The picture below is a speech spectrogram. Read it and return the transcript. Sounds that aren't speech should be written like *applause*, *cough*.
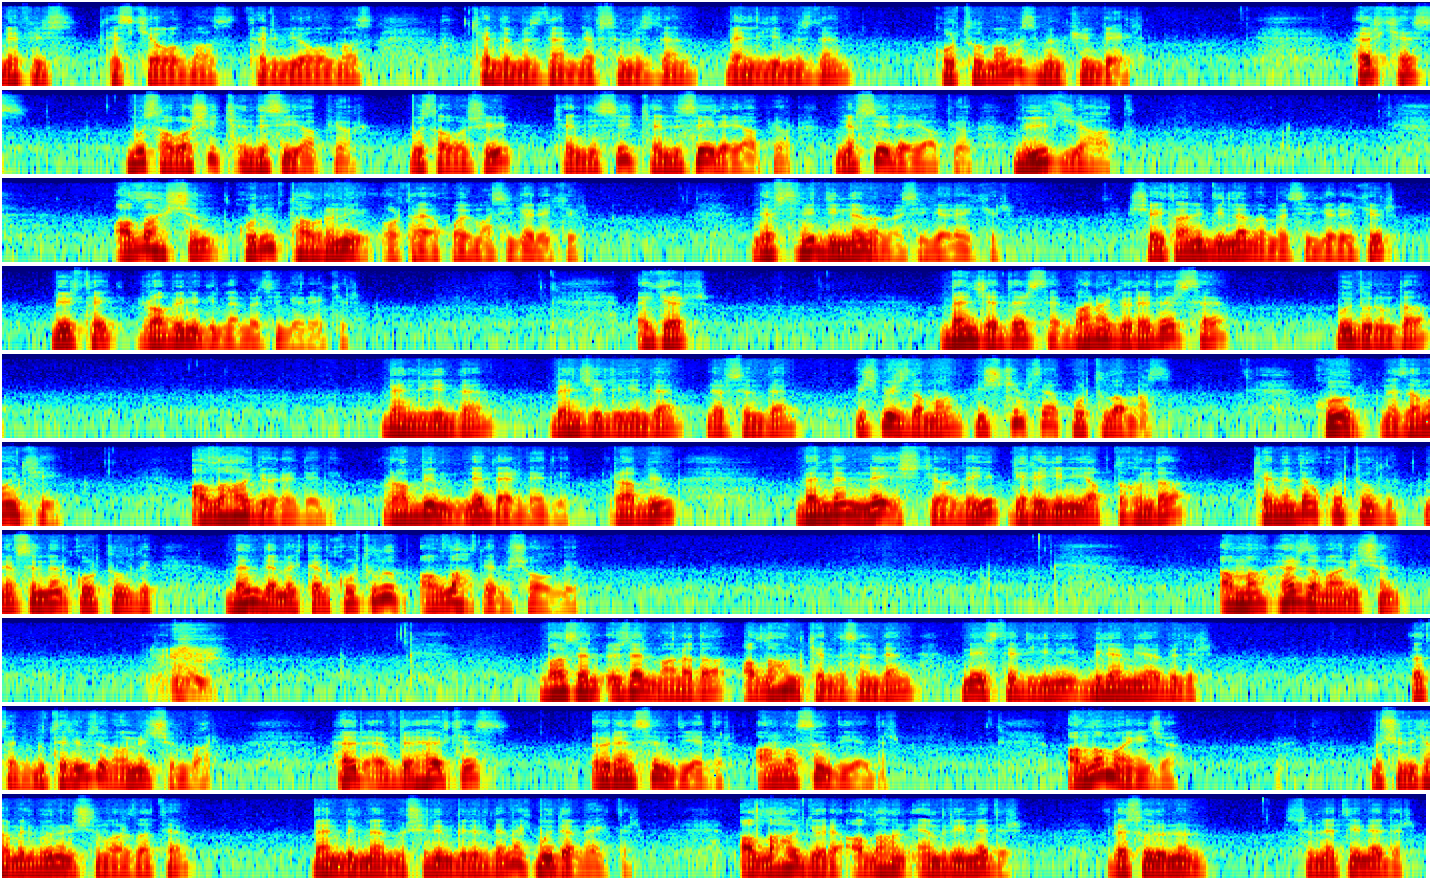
nefis tezkiye olmaz, terbiye olmaz. Kendimizden, nefsimizden, benliğimizden kurtulmamız mümkün değil. Herkes bu savaşı kendisi yapıyor. Bu savaşı kendisi kendisiyle yapıyor. Nefsiyle yapıyor. Büyük cihat. Allah için kulun tavrını ortaya koyması gerekir. Nefsini dinlememesi gerekir. Şeytanı dinlememesi gerekir. Bir tek Rabbini dinlemesi gerekir. Eğer bence derse, bana göre derse bu durumda benliğinden, bencilliğinden, nefsinden hiçbir zaman hiç kimse kurtulamaz. Kul ne zaman ki Allah'a göre dedi, Rabbim ne der dedi, Rabbim benden ne istiyor deyip gereğini yaptığında kendinden kurtuldu, nefsinden kurtuldu. Ben demekten kurtulup Allah demiş oldu. Ama her zaman için *clears throat* bazen özel manada Allah'ın kendisinden ne istediğini bilemeyebilir. Zaten bu televizyon onun için var. Her evde herkes öğrensin diyedir, anlasın diyedir. Anlamayınca, mürşid-i kamil bunun için var zaten. Ben bilmem, mürşidim bilir demek bu demektir. Allah'a göre Allah'ın emri nedir? Resulünün sünneti nedir?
